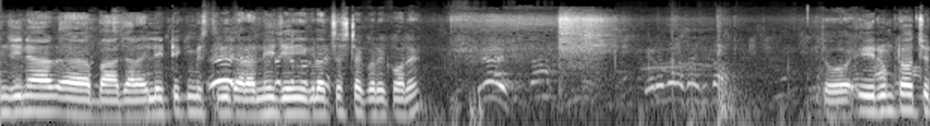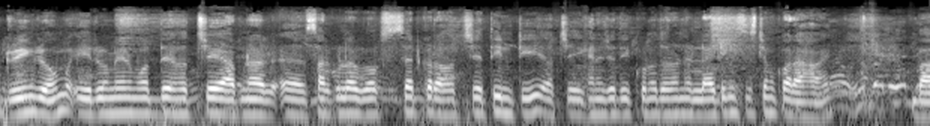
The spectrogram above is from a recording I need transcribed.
ইঞ্জিনিয়ার বা যারা ইলেকট্রিক মিস্ত্রি, তারা নিজেই এগুলো চেষ্টা করে করে। তো এই রুমটা হচ্ছে ড্রয়িং রুম এই রুমের মধ্যে হচ্ছে আপনার সার্কুলার বক্স সেট করা হচ্ছে তিনটি। হচ্ছে এখানে যদি কোনো ধরনের লাইটিং সিস্টেম করা হয় বা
